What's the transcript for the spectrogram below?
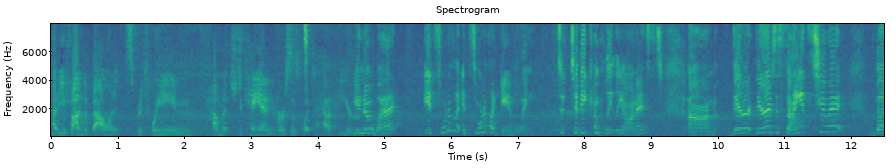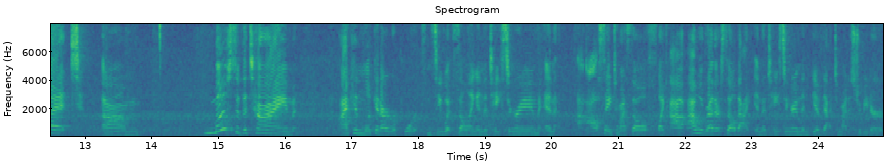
How do you find the balance between how much to can versus what to have here? You know what? It's sort of like it's sort of like gambling. To, to be completely honest, um, there there is a science to it, but um, most of the time, I can look at our reports and see what's selling in the tasting room, and I'll say to myself, like, I, I would rather sell that in the tasting room than give that to my distributor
